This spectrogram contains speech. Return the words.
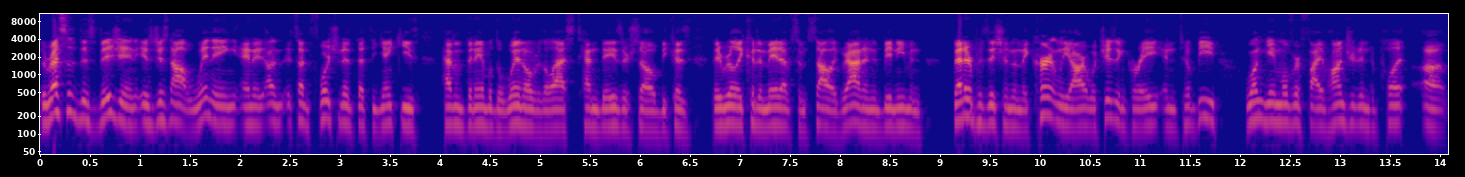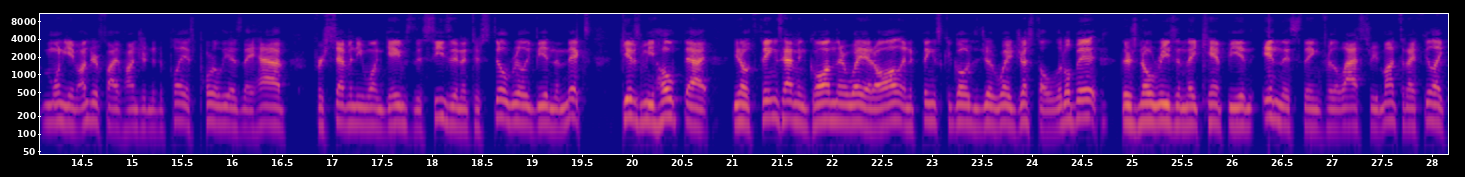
the rest of this division is just not winning, and it, it's unfortunate that the Yankees haven't been able to win over the last ten days or so because they really could have made up some solid ground and been even better position than they currently are, which isn't great. And to be one game over 500 and to play uh, one game under 500 and to play as poorly as they have for 71 games this season and to still really be in the mix gives me hope that you know things haven't gone their way at all. And if things could go their way just a little bit, there's no reason they can't be in in this thing for the last three months. And I feel like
